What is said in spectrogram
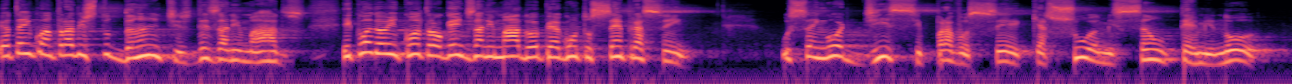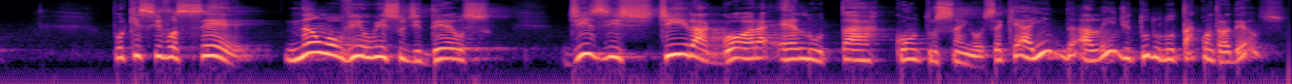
Eu tenho encontrado estudantes desanimados. E quando eu encontro alguém desanimado, eu pergunto sempre assim: O Senhor disse para você que a sua missão terminou? Porque se você não ouviu isso de Deus, Desistir agora é lutar contra o Senhor. Você quer ainda, além de tudo, lutar contra Deus?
